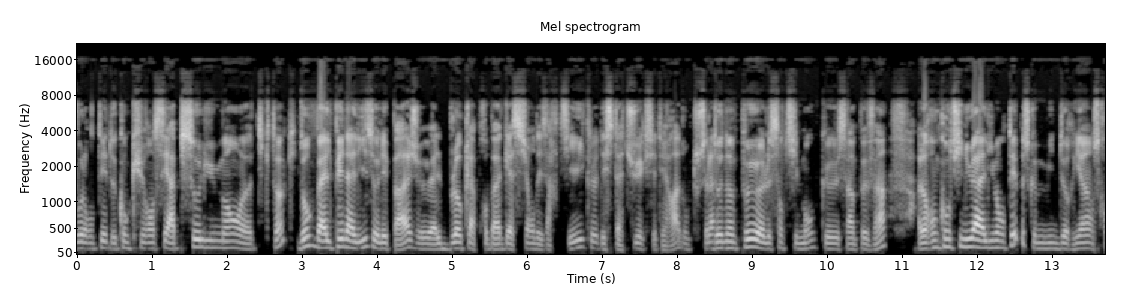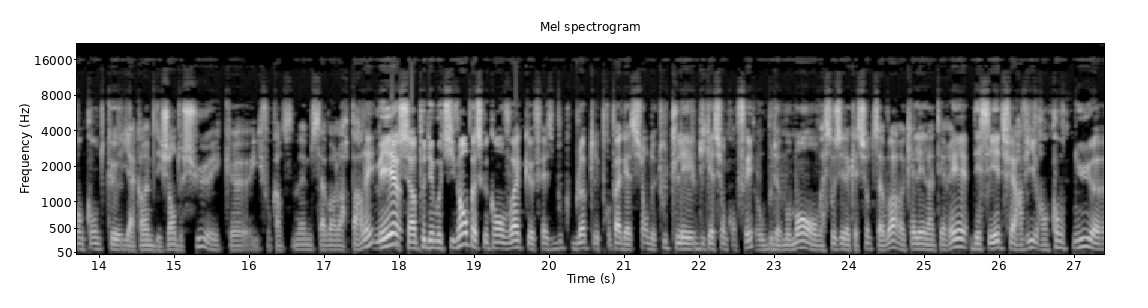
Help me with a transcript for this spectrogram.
volonté de concurrencer absolument euh, TikTok. Donc bah, elle pénalise les pages, euh, elle bloque la propagation des articles, des statuts, etc. Donc tout cela donne un peu euh, le sentiment que c'est un peu vain. Alors on continue à alimenter parce que mine de rien, on se rend compte qu'il y a quand même des gens dessus et qu'il faut quand même savoir leur parler. Mais c'est un peu démotivant parce que quand on voit que Facebook bloque les propagations de toutes les publications qu'on fait, au bout d'un moment, on va se poser la question de savoir euh, quel est l'intérêt d'essayer de faire vivre en contenu euh,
